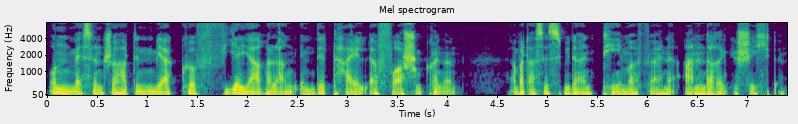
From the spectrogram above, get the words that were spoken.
und Messenger hat den Merkur vier Jahre lang im Detail erforschen können. Aber das ist wieder ein Thema für eine andere Geschichte.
